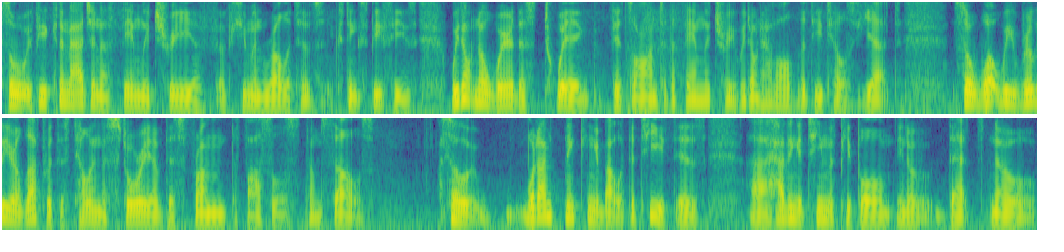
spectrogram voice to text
So if you can imagine a family tree of, of human relatives, extinct species, we don't know where this twig fits onto the family tree. We don't have all the details yet. So what we really are left with is telling the story of this from the fossils themselves. So what I'm thinking about with the teeth is uh, having a team of people, you know, that know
